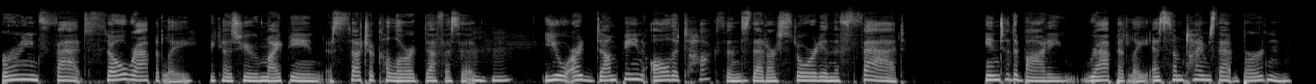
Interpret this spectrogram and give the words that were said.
burning fat so rapidly because you might be in such a caloric deficit, Mhm. you are dumping all the toxins that are stored in the fat into the body rapidly. And sometimes that burden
